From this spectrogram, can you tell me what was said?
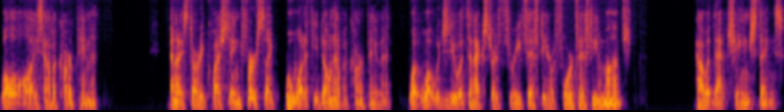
well i'll always have a car payment. And i started questioning first like well what if you don't have a car payment? What, what would you do with an extra 350 or 450 a month? How would that change things?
